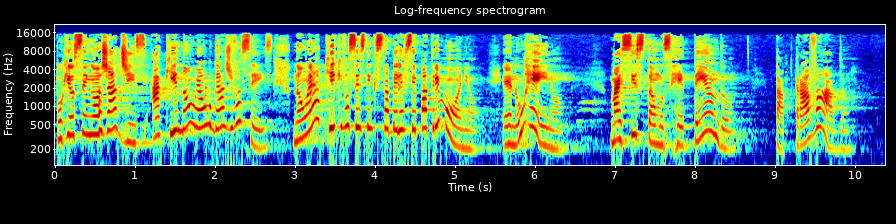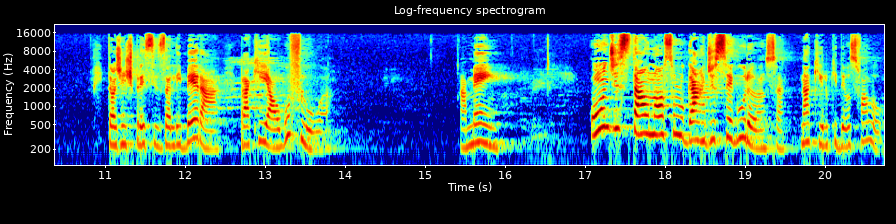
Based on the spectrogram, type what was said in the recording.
Porque o Senhor já disse: aqui não é o lugar de vocês. Não é aqui que vocês têm que estabelecer patrimônio. É no reino. Mas se estamos retendo, está travado. Então a gente precisa liberar para que algo flua. Amém? Onde está o nosso lugar de segurança? Naquilo que Deus falou.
